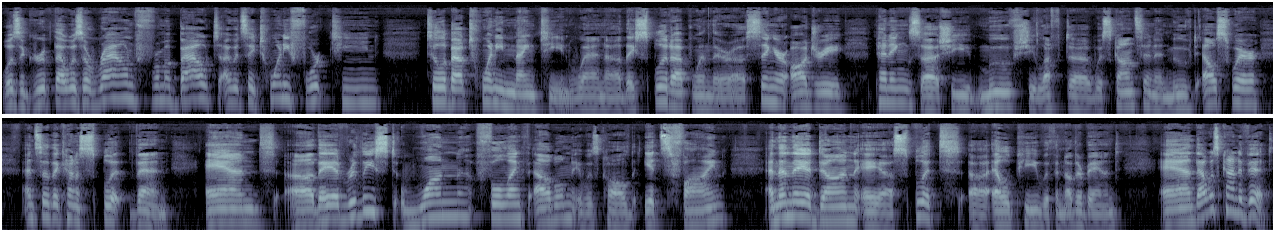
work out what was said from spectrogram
was a group that was around from about, I would say, 2014 till about 2019 when uh, they split up when their uh, singer Audrey Pennings uh, she moved she left uh, Wisconsin and moved elsewhere and so they kind of split then. And uh, they had released one full-length album it was called It's Fine and then they had done a, a split uh, LP with another band and that was kind of it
